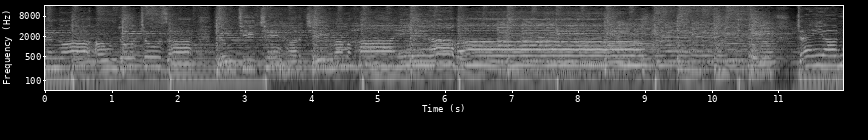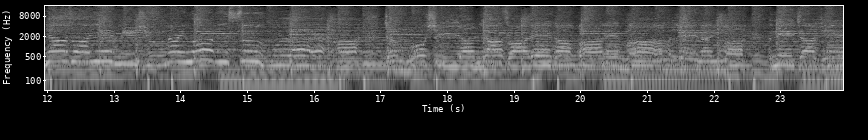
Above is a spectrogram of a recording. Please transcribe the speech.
လင်းသွားအောင်တို့ကြိုးစား ယုံကြည်ခြင်းဟာတစ်ချိန်မှမဟာရင်အားပါတရားများစွာရင်မီရှူနိုင်လို့ဒီစုလဲဟာတမိုးရှိရာများစွာလေးကဘာနဲ့မှမလဲနိုင်ပါအနေကြရင်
